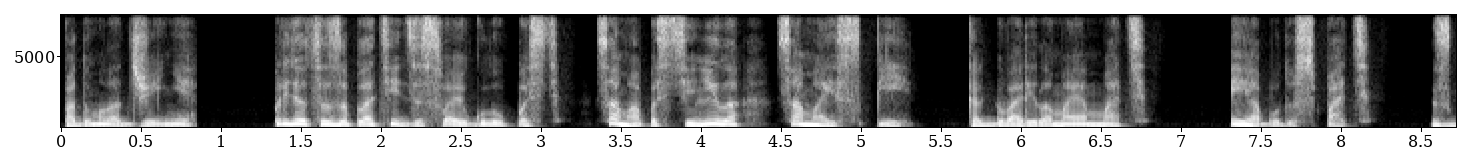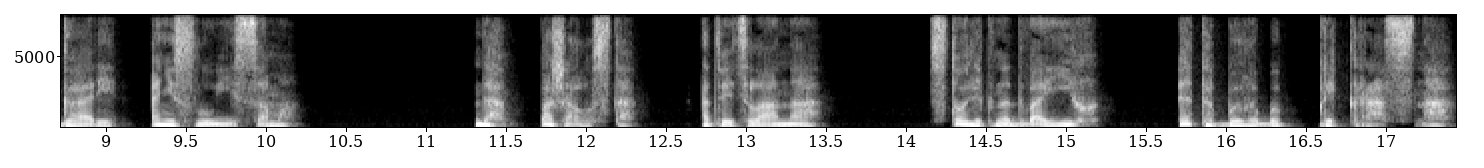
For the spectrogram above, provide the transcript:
подумала Джинни. Придется заплатить за свою глупость. Сама постелила, сама и спи, как говорила моя мать. И я буду спать. С Гарри, а не с Луисом. «Да, пожалуйста», — ответила она. «Столик на двоих — это было бы прекрасно».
